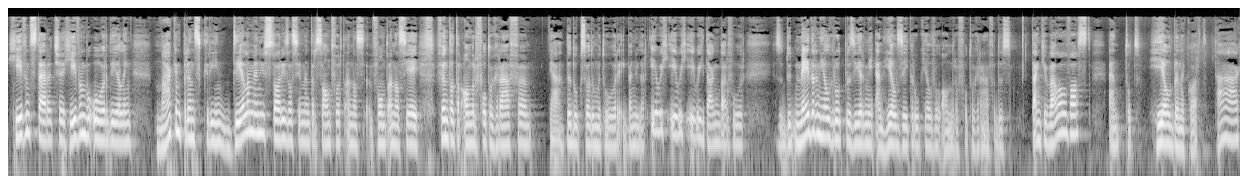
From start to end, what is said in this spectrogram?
geef een sterretje, geef een beoordeling. Maak een printscreen. Deel hem in je stories als je hem interessant vond. En als. En als jij vindt dat er andere fotografen ja, dit ook zouden moeten horen. Ik ben u daar eeuwig, eeuwig, eeuwig dankbaar voor. Ze doet mij er een heel groot plezier mee. En heel zeker ook heel veel andere fotografen. Dus Dank je wel alvast en tot heel binnenkort. Dag.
